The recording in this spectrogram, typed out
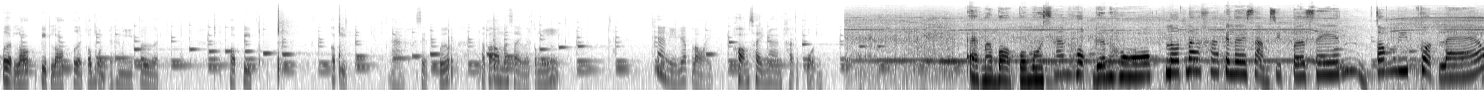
เปิดล็อกปิดล็อกเปิดก็หมุนไปทางนี้เปิด พอปิด ก็ปิดอะเสร็จปุ๊บแล้วก็เอามาใส่ไว้ตรงนี้ แค่นี้เรียบร้อย พร้อมใช้งานค่ะทุกคนแอบมาบอกโปรโมชั่น 6 เดือน 6 ลดราคาไปเลย 30%ต้องรีบกดแล้ว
